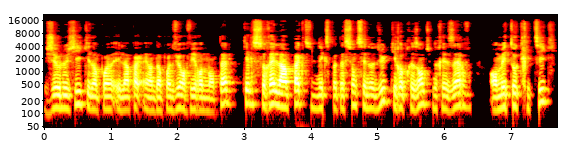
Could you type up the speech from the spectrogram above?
géologique et d'un point, point de vue environnemental, quel serait l'impact d'une exploitation de ces nodules qui représentent une réserve en métaux critiques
